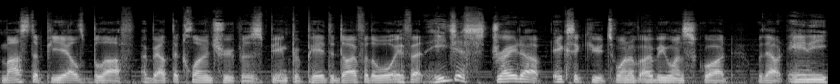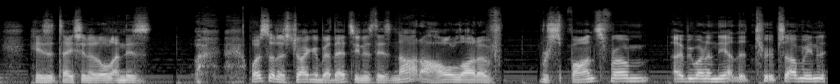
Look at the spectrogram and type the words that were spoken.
Master Piell's bluff about the clone troopers being prepared to die for the war effort. He just straight up executes one of Obi-Wan's squad without any hesitation at all. And there's what's sort of striking about that scene is there's not a whole lot of response from Obi-Wan and the other troops. I mean,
